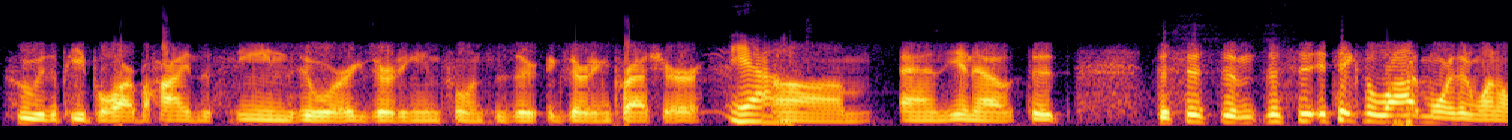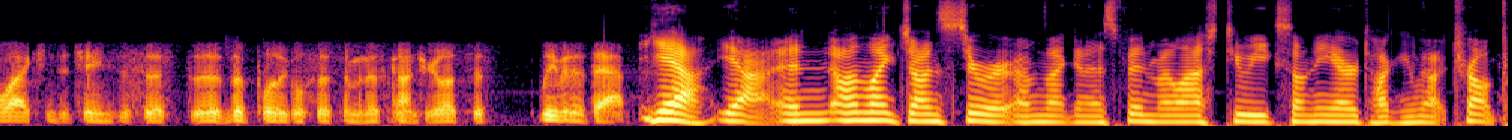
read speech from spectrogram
who the people are behind the scenes who are exerting influence and exerting pressure. Yeah. Um, and, you know, the the system. This, it takes a lot more than one election to change the, system, the the political system in this country. Let's just leave it at that. Yeah, yeah. And unlike Jon Stewart, I'm not going to spend my last two weeks on the air talking about Trump.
